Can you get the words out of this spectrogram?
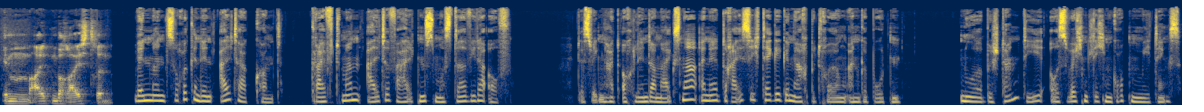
im alten Bereich drin. Wenn man zurück in den Alltag kommt, greift man alte Verhaltensmuster wieder auf. Deswegen hat auch Linda Meixner eine 30-tägige Nachbetreuung angeboten. Nur bestand die aus wöchentlichen Gruppenmeetings.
